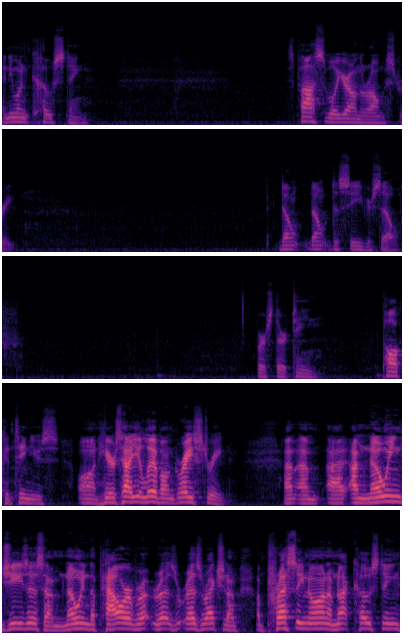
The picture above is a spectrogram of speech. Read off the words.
Anyone coasting? It's possible you're on the wrong street. Don't, don't deceive yourself. Verse 13. Paul continues on. Here's how you live on Grace Street. I'm, I'm, i am knowing Jesus. I'm knowing the power of res- resurrection. I'm, I'm pressing on. I'm not coasting.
